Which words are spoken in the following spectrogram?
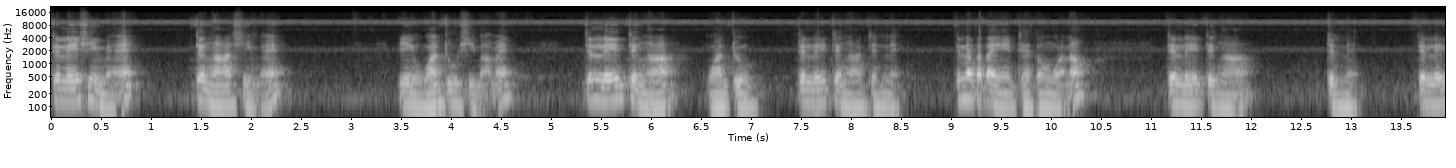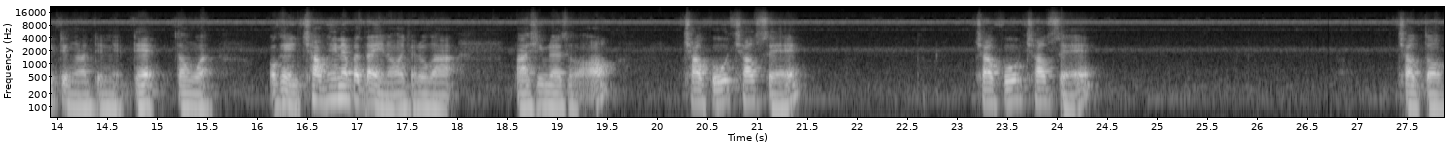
တင်းလေးရှိမယ်တင်းငါးရှိမယ်ပြီးရင်1 2ရှိပါမယ်တင်းလေးတင်းငါး1 2တင်းလေးတင်းငါးတင်းနဲ့တင်းနဲ့ပတ်သက်ရင်ထဲသုံးကွာနော်တင်းလေးတင်းငါးတင်းနဲ့တင်းလေးတင်းငါးတင်းနဲ့တဲ့သုံးကွာโอเค6ဟင်းနဲ့ပတ်သက်ရင်တော့ကျွန်တော်တို့ကဘာရှိမလဲဆိုတော့6 9 60 69 60 63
